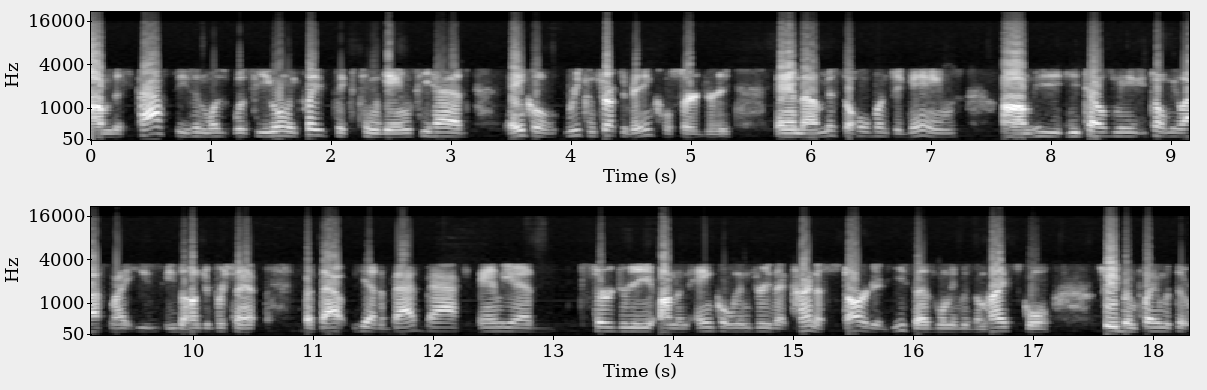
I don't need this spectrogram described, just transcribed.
um, this past season was was he only played 16 games. He had ankle reconstructive ankle surgery and uh, missed a whole bunch of games. Um, he he tells me he told me last night he's he's 100, percent but that he had a bad back and he had surgery on an ankle injury that kind of started. He says when he was in high school, so he'd been playing with it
